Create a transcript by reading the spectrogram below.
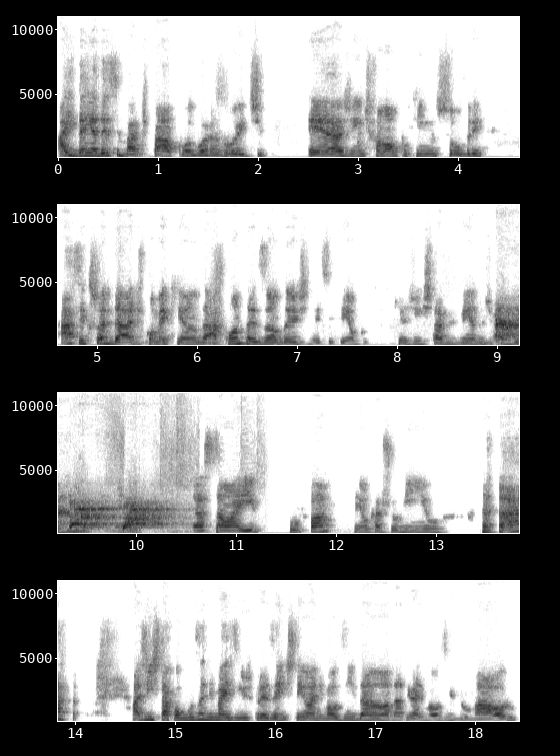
a ideia desse bate-papo agora à noite é a gente falar um pouquinho sobre a sexualidade, como é que anda, há quantas andas nesse tempo que a gente está vivendo de pandemia. Né? Já são aí, opa, tem um cachorrinho. a gente está com alguns animaizinhos presentes. Tem o um animalzinho da Ana, tem o um animalzinho do Mauro.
